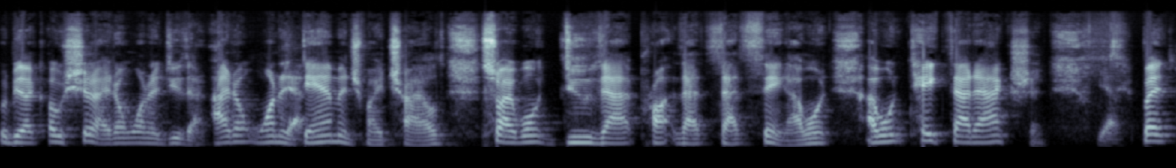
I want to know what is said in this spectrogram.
would be like, "Oh shit, I don't want to do that. I don't want to Yeah. damage my child, so I won't do that pro- that that thing. I won't I won't take that action." Yeah. But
